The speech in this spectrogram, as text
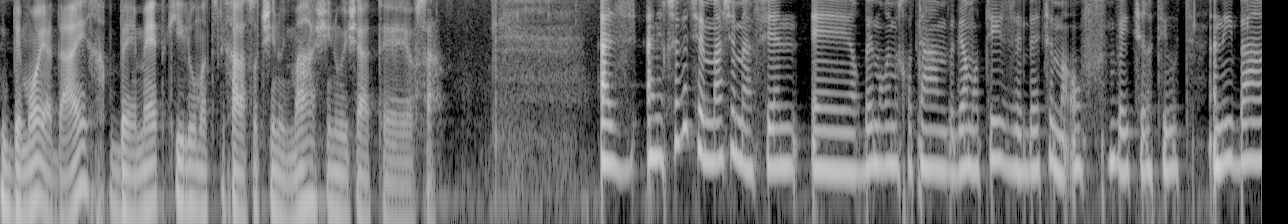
במו ידייך באמת כאילו מצליחה לעשות שינוי? מה השינוי שאת אה, עושה? אז אני חושבת שמה שמאפיין אה, הרבה מורים מחותם, וגם אותי, זה בעצם מעוף ויצירתיות. אני באה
